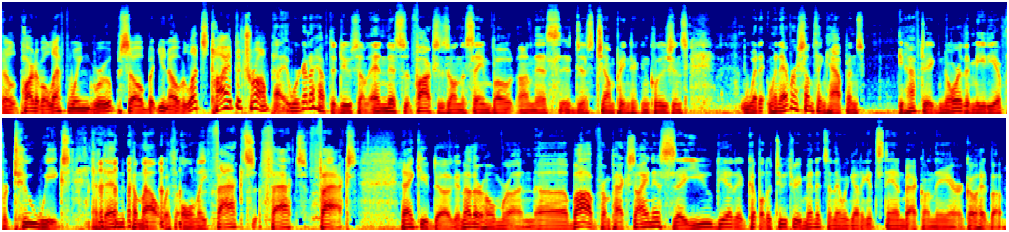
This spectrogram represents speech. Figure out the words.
uh, part of a left wing group. So, but you know, let's tie it to Trump. Uh, we're going to have to do something. And this Fox is on the same boat on this, just jumping to conclusions. Whenever something happens, you have to ignore the media for two weeks and then come out with only facts, facts, facts. Thank you, Doug. Another home run. Uh, Bob from Paxinos, uh, you get a couple of two, three minutes, and then we got to get Stan back on the air. Go ahead, Bob.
